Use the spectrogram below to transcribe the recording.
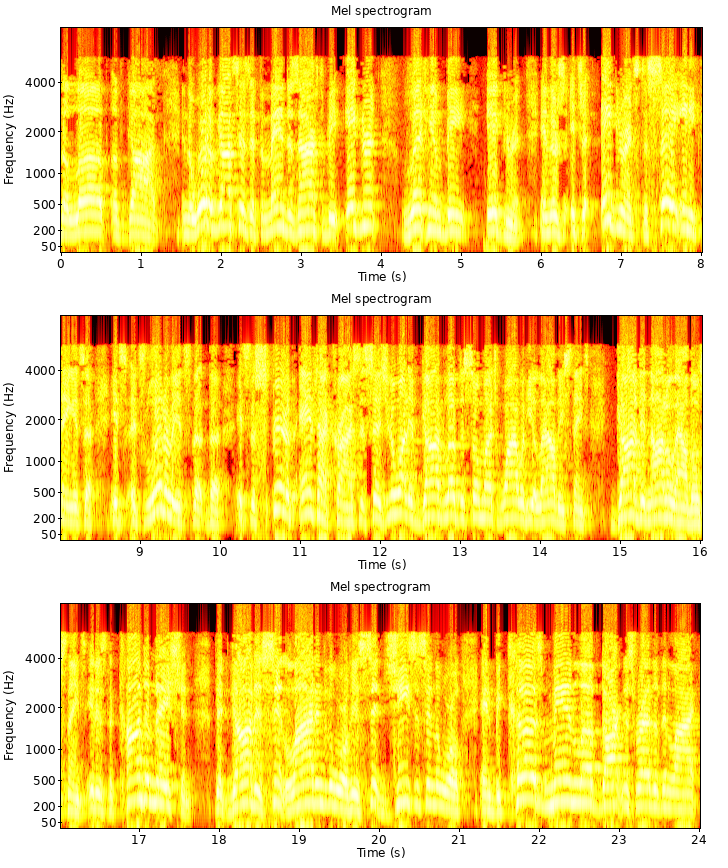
the love of God. And the Word of God says if a man desires to be ignorant, let him be ignorant. And there's, it's an ignorance to say anything. It's a, it's, it's literally, it's the, the, it's the spirit of Antichrist that says, you know what, if God loved us so much, why would He allow these things? God did not allow those things. It is the condemnation that God has sent light into the world. He has sent Jesus in the world. And because men love darkness rather than light,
